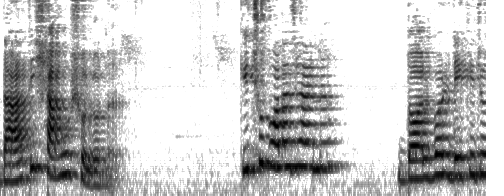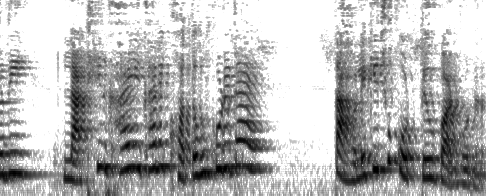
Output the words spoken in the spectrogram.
দাঁড়াতে সাহস হলো না। কিছু বলা যায় না। দলবল ডেকে যদি লাঠির ঘায়ে এখানে খতম করে দেয় তাহলে কিছু করতেও পারব না।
